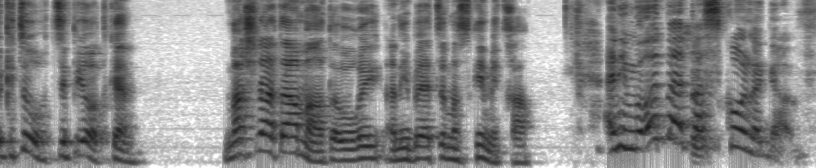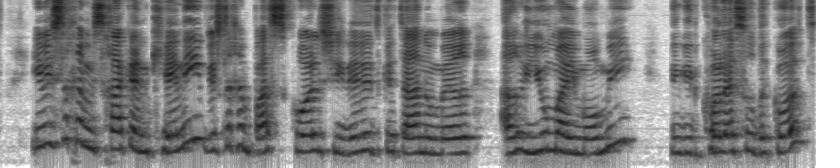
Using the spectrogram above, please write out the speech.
בקיצור ציפיות כן. מה שאתה אמרת אורי אני בעצם מסכים איתך. אני מאוד בעד פסקול אגב. אם יש לכם משחק אנקני ויש לכם פסקול שילד קטן אומר are you my mommy נגיד כל עשר דקות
